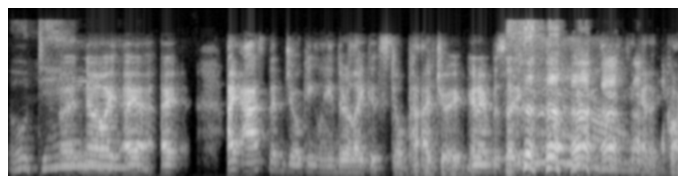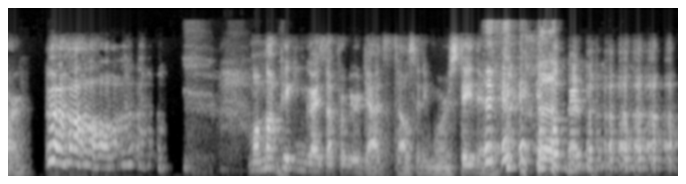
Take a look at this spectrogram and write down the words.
Oh, dang. Uh, no, I, I I I asked them jokingly, and they're like, "It's still Patrick," and I was like, Damn. "Get the car." well, I'm not picking you guys up from your dad's house anymore. Stay there.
